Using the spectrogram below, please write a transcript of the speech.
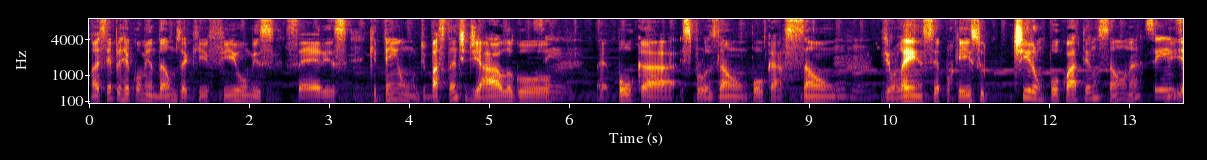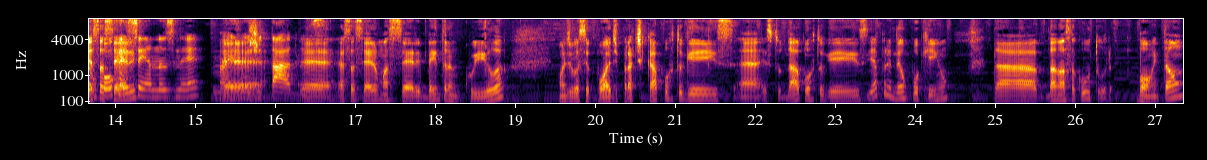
nós sempre recomendamos aqui filmes, séries que tenham de bastante diálogo, é, pouca explosão, pouca ação, Uhum. violência, porque isso tira um pouco a atenção, né? Sim, e são essa poucas série cenas, né? Mais É, agitadas. É, essa série é uma série bem tranquila, onde você pode praticar português, é, estudar português e aprender um pouquinho da, da nossa cultura. Bom, então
